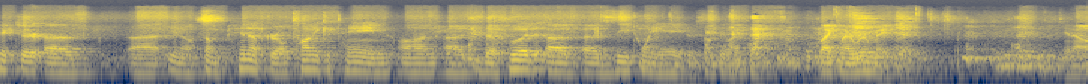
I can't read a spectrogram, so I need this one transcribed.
picture of uh, you know some pinup girl, Tawny Kitaen, on uh, the hood of a Z28 or something like that, like my roommate did. You know,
